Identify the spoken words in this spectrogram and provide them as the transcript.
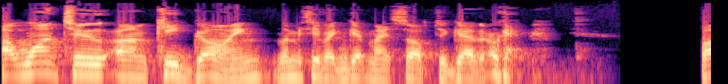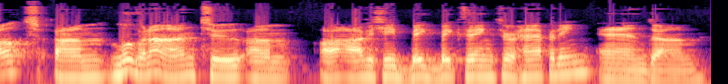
I want to um, keep going. Let me see if I can get myself together. Okay. Folks, um, moving on to um, obviously big, big things are happening. And um,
